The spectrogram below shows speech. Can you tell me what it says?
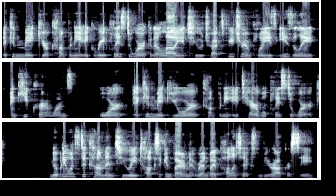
It can make your company a great place to work and allow you to attract future employees easily and keep current ones, or it can make your company a terrible place to work. Nobody wants to come into a toxic environment run by politics and bureaucracy.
